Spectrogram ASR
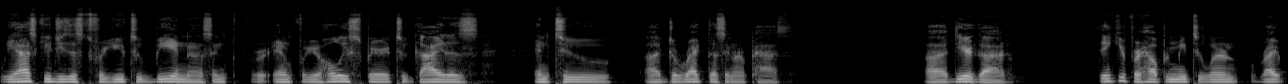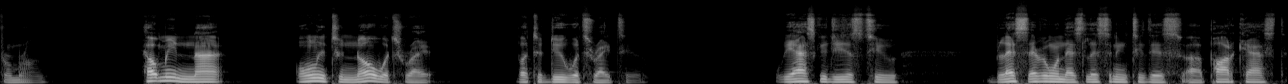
We ask you, Jesus, for you to be in us and for and for your Holy Spirit to guide us and to uh, direct us in our path. Uh, dear God, thank you for helping me to learn right from wrong. Help me not only to know what's right, but to do what's right too. We ask you, Jesus, to bless everyone that's listening to this uh, podcast.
